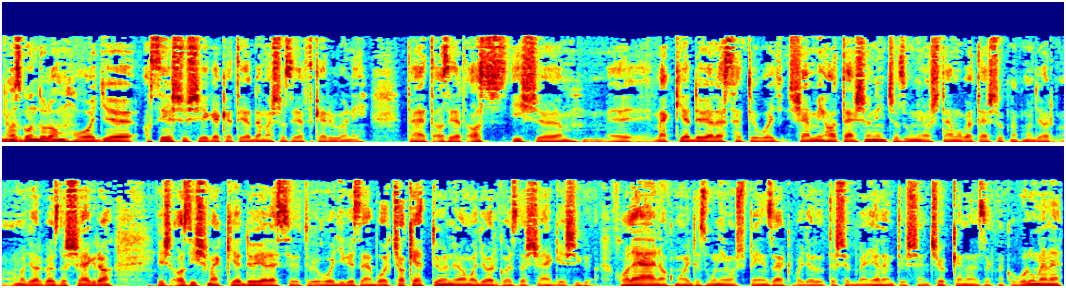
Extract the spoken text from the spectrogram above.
Én azt gondolom, hogy a szélsőségeket érdemes azért kerülni. Tehát azért az is megkérdőjelezhető, hogy semmi hatása nincs az uniós támogatásoknak magyar, a magyar gazdaságra, és az is megkérdőjelezhető, hogy igazából csak ettől nő a magyar gazdaság, és ha leállnak majd az uniós pénzek, vagy adott esetben jelentősen csökken ezeknek a volumene,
